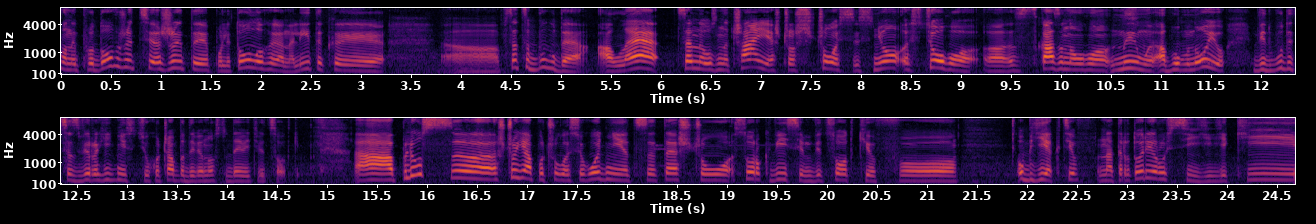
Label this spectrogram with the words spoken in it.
Вони продовжать жити, політологи, аналітики. А, Все це буде, але це не означає, що щось з нього з цього е, сказаного ними або мною відбудеться з вірогідністю хоча б 99%. А, Плюс, е, що я почула сьогодні, це те, що 48% е, об'єктів на території Росії, які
